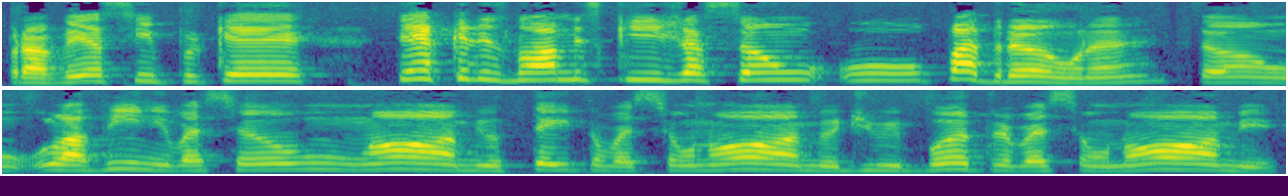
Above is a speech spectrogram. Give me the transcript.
para ver, assim, porque tem aqueles nomes que já são o padrão, né? Então, o Lavine vai ser um nome, o Tatum vai ser um nome, o Jimmy Butler vai ser um nome,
